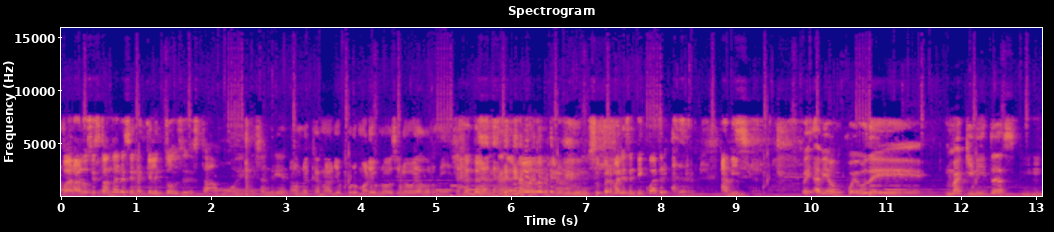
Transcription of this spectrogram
Para los estándares en aquel entonces estaba muy, muy sangriento. No, hombre, carnal, yo puro Mario Bros. y luego voy a dormir. Ándale, no, a dormir un, Super Mario 64 y a dormir. A. Güey, había un juego de maquinitas Ujú.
